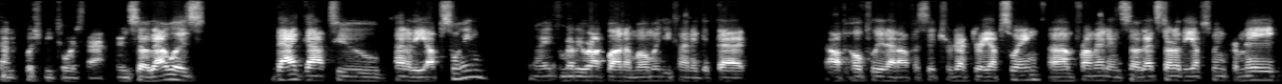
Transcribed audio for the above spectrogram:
kind of pushed me towards that. And so that was that got to kind of the upswing, right? From every rock bottom moment, you kind of get that hopefully that opposite trajectory upswing um, from it. And so that started the upswing for me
